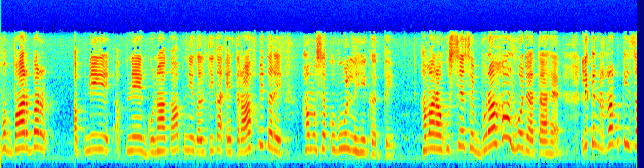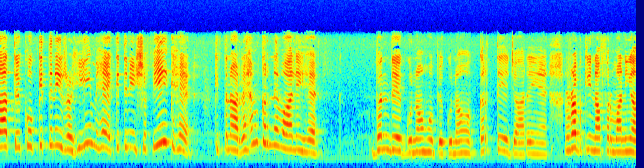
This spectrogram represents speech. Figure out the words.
وہ بار بار اپنی اپنے گناہ کا، اپنی غلطی کا اعتراف بھی کرے، ہم اسے قبول نہیں کرتے۔ ہمارا غصے سے برا حال ہو جاتا ہے۔ لیکن رب کی ذات دیکھو کتنی رحیم ہے، کتنی شفیق ہے، کتنا رحم کرنے والی ہے۔ بندے گناہوں پہ گناہ کرتے جا رہے ہیں، رب کی نافرمانیاں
